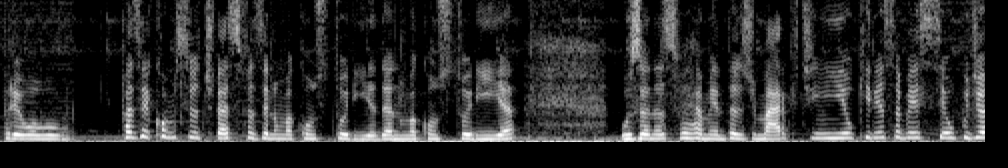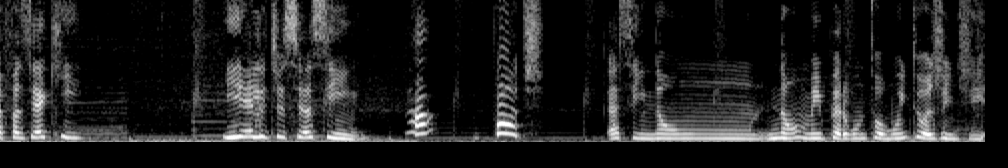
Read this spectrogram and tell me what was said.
pra eu fazer como se eu estivesse fazendo uma consultoria, dando uma consultoria, usando as ferramentas de marketing e eu queria saber se eu podia fazer aqui. E ele disse assim: Ah, pode. Assim, não, não me perguntou muito hoje em, dia,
